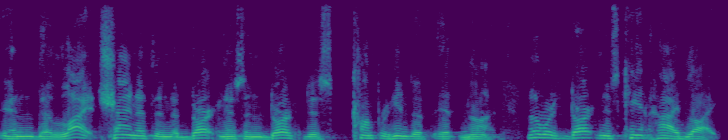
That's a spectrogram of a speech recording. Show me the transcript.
And the light shineth in the darkness, and darkness comprehendeth it not. In other words, darkness can't hide light.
